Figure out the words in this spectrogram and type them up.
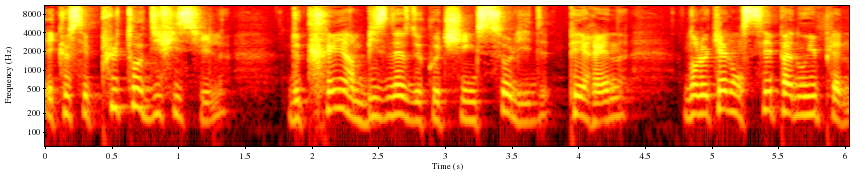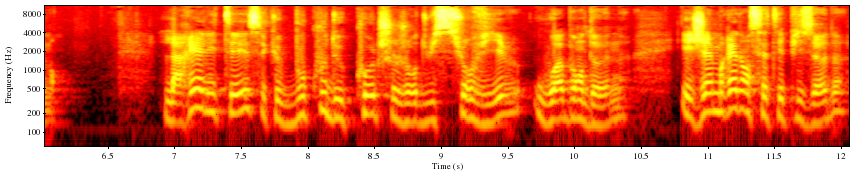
et que c'est plutôt difficile de créer un business de coaching solide, pérenne, dans lequel on s'épanouit pleinement. La réalité, c'est que beaucoup de coachs aujourd'hui survivent ou abandonnent, et j'aimerais dans cet épisode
